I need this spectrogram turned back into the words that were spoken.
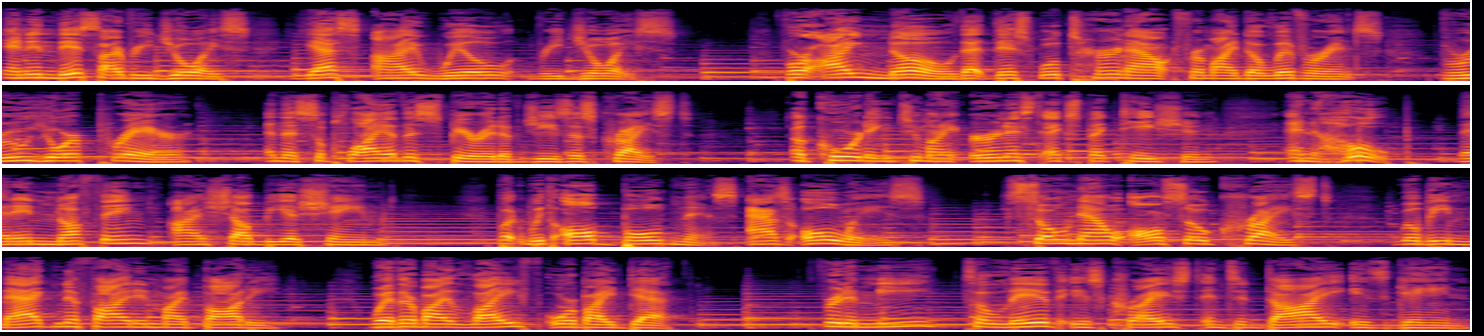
And in this I rejoice. Yes, I will rejoice. For I know that this will turn out for my deliverance through your prayer and the supply of the Spirit of Jesus Christ, according to my earnest expectation and hope that in nothing I shall be ashamed, but with all boldness, as always, so now also Christ will be magnified in my body, whether by life or by death. For to me, to live is Christ, and to die is gain.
